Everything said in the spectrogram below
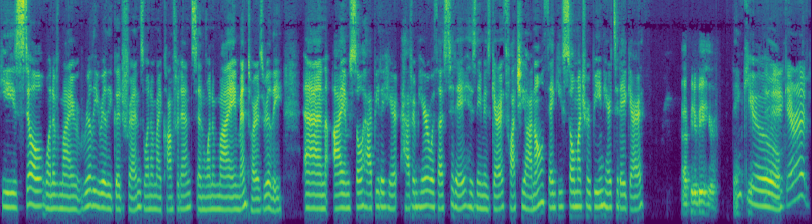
He's still one of my really, really good friends, one of my confidants and one of my mentors, really. And I am so happy to hear, have him here with us today. His name is Gareth Facciano. Thank you so much for being here today, Gareth. Happy to be here. Thank you. Hey, Gareth.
